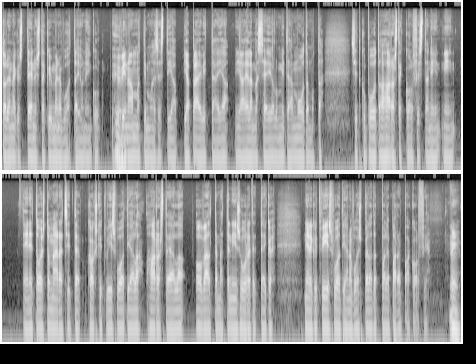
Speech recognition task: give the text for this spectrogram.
todennäköisesti tehnyt sitä 10 vuotta jo niin kuin hyvin mm. ammattimaisesti ja, ja päivittäin ja, ja elämässä ei ollut mitään muuta, mutta sitten kun puhutaan harrastegolfista, niin, niin ei ne toistomäärät sitten 25-vuotiaalla harrastajalla ole välttämättä niin suuret, etteikö 45-vuotiaana voisi pelata paljon parempaa golfia. Niin,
